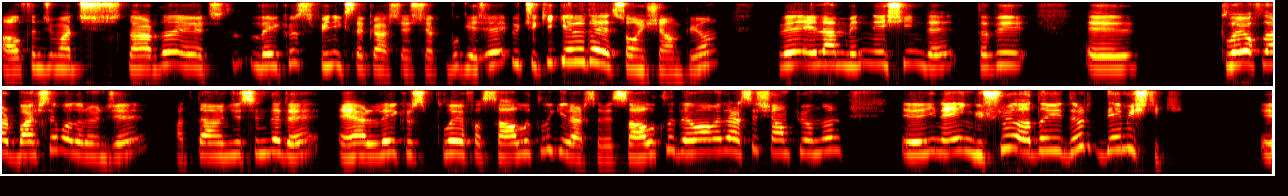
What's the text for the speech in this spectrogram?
6. maçlarda evet Lakers Phoenix'le karşılaşacak bu gece. 3-2 geride son şampiyon ve elenmenin eşiğinde. Tabii e, playofflar başlamadan önce hatta öncesinde de eğer Lakers playoff'a sağlıklı girerse ve sağlıklı devam ederse şampiyonluğun e, yine en güçlü adayıdır demiştik. E,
